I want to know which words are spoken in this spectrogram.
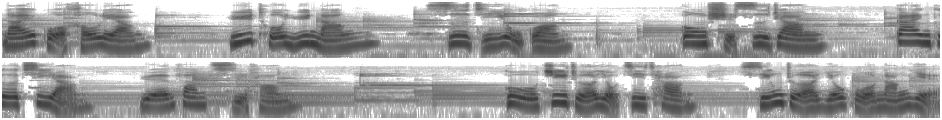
乃果侯粮，鱼驼鱼囊，司机用光。公使私章，干戈戚扬，元方起航。故居者有机仓，行者有果囊也。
